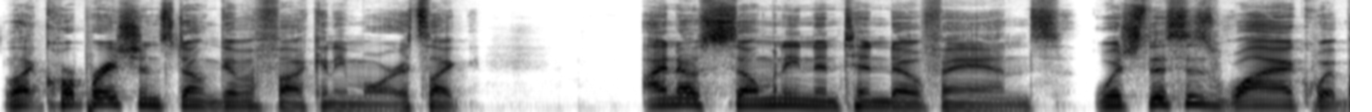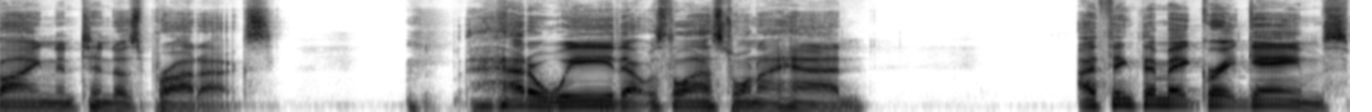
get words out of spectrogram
like corporations don't give a fuck anymore. It's like I know so many Nintendo fans, which this is why I quit buying Nintendo's products. Had a Wii, that was the last one I had. I think they make great games.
